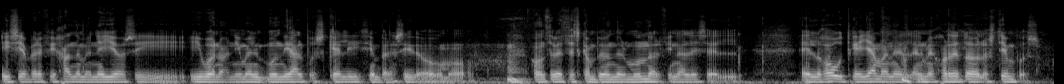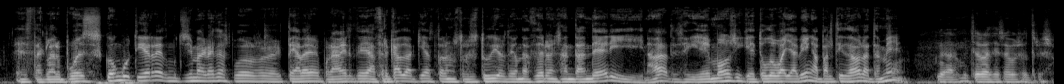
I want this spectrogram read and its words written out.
y siempre fijándome en ellos y, bueno, a nivel mundial pues Kelly siempre ha sido como 11 mm. veces campeón del mundo, al final es el, el GOAT que llaman, el mejor de todos los tiempos. Está claro. Pues con Gutiérrez, muchísimas gracias por, te haber, por haberte acercado aquí hasta nuestros estudios de Onda Cero en Santander y nada, te seguiremos y que todo vaya bien a partir de ahora también. Nada, muchas gracias a vosotros.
